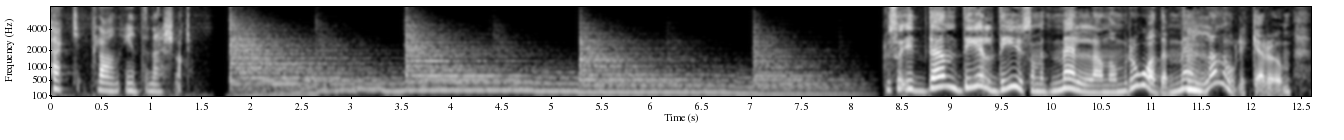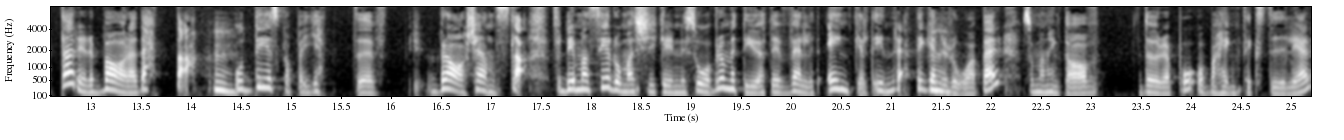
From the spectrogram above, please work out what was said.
Tack Plan International. Så i den del, det är ju som ett mellanområde mellan olika rum. Där är det bara detta. Och det skapar jättebra känsla. För det man ser då man kikar in i sovrummet är ju att det är väldigt enkelt inrätt. Det är garderober som man hängt av dörrar på och bara hängt textilier.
